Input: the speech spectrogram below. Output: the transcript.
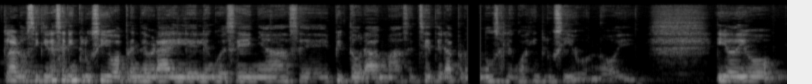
claro, si quieres ser inclusivo, aprende braille, lengua de señas, eh, pictogramas, etcétera, pero no usas lenguaje inclusivo, ¿no? Y, y yo digo,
